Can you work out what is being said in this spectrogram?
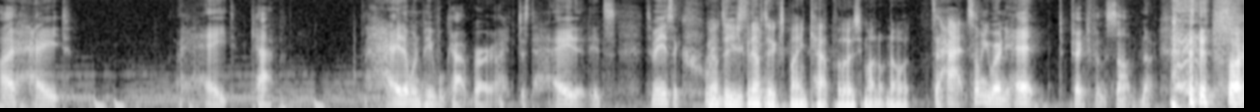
I hate, I hate cap. I hate it when people cap, bro. I just hate it. It's to me, it's a You're to, cringy. you're gonna have to explain cap for those who might not know it. It's a hat, something you wear on your head to protect you from the sun. No. so,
